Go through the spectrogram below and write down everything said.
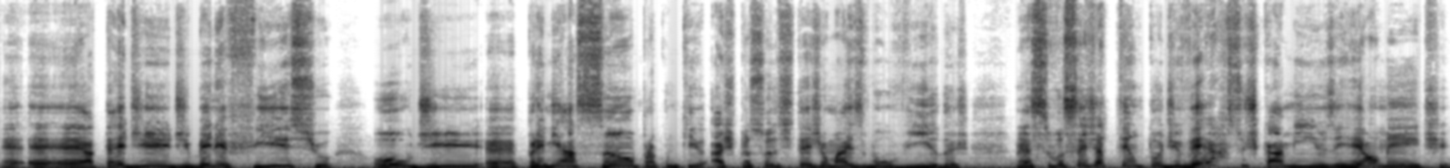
é, é, é, até de, de benefício ou de é, premiação para com que as pessoas estejam mais envolvidas. Né? Se você já tentou diversos caminhos e realmente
